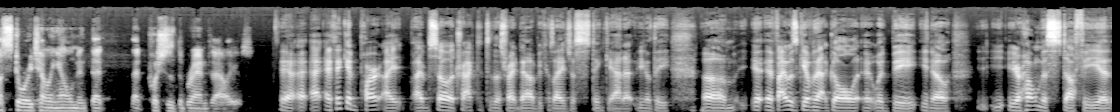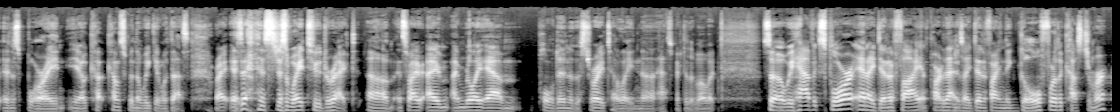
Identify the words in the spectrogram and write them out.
a storytelling element that that pushes the brand values. Yeah, I, I, think in part I, I'm so attracted to this right now because I just stink at it. You know, the um, if I was given that goal, it would be you know your home is stuffy and, and it's boring. You know, c- come spend the weekend with us, right? It's, it's just way too direct, um, and so I, I'm I'm really am pulled into the storytelling uh, aspect of the moment. So we have explore and identify, and part of that is identifying the goal for the customer,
